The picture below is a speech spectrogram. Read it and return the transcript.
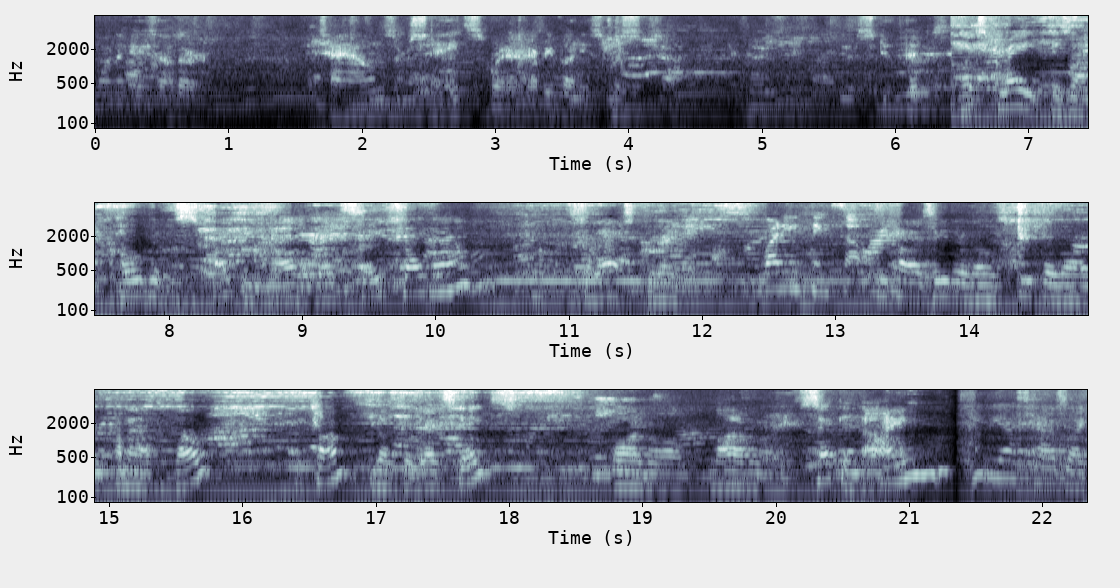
one of these other towns or states where everybody's just stupid? What's great is like COVID is spiking in all the red states right now. So that's great. Why do you think so? because either those people won't come out to vote for Trump because the red states, or they'll- a lot of them are sick and dying. PBS has like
